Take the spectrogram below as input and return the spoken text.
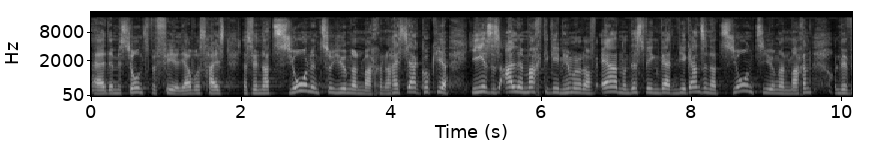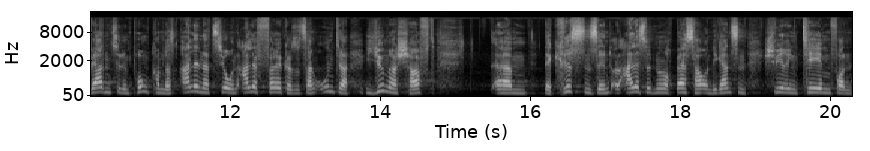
äh, der Missionsbefehl, ja, wo es heißt, dass wir Nationen zu Jüngern machen. Und heißt, ja, guck hier, Jesus alle Macht gegeben, Himmel und auf Erden. Und deswegen werden wir ganze Nationen zu Jüngern machen. Und wir werden zu dem Punkt kommen, dass alle Nationen, alle Völker sozusagen unter Jüngerschaft ähm, der Christen sind und alles wird nur noch besser und die ganzen schwierigen Themen von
